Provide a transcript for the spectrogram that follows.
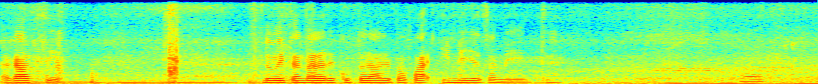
Ragazzi, dovete andare a recuperare papà immediatamente. Ok.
